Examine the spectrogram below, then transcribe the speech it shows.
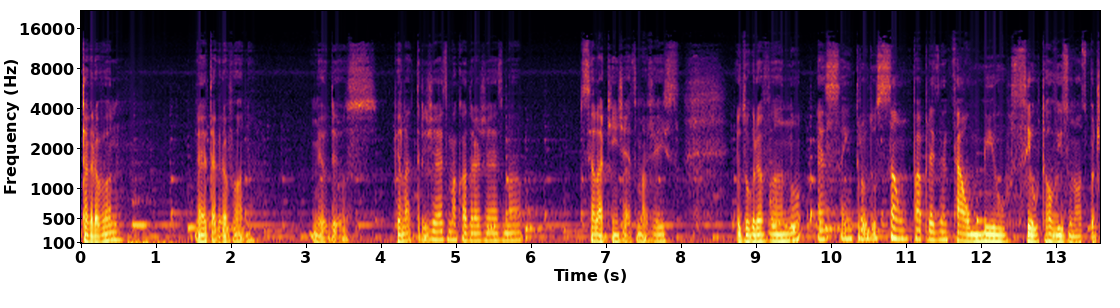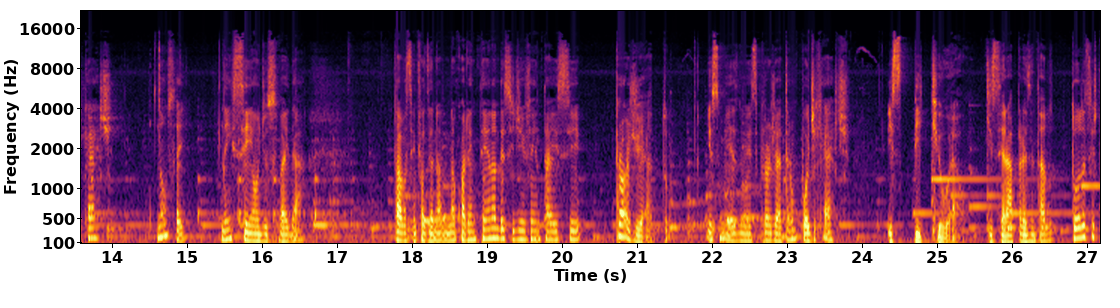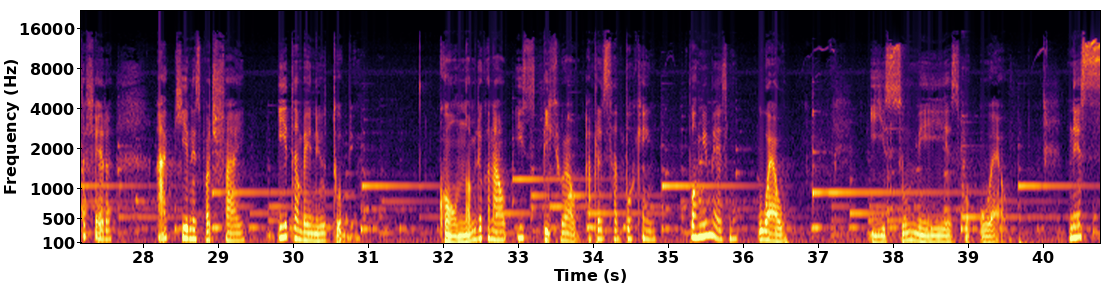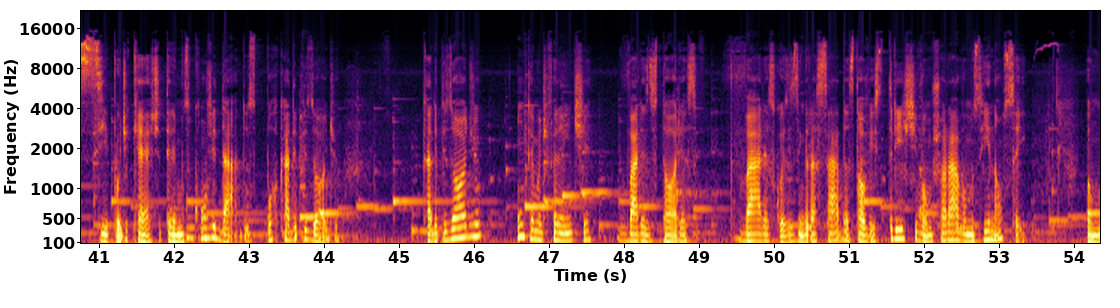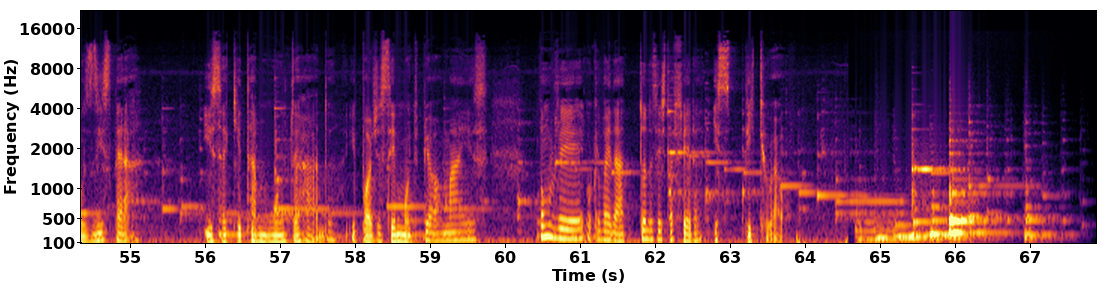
Tá gravando? É, tá gravando. Meu Deus. Pela trigésima, quadragésima, sei lá, quinzésima vez, eu tô gravando essa introdução para apresentar o meu, seu, talvez o nosso podcast. Não sei. Nem sei onde isso vai dar. Tava sem fazer nada na quarentena, decidi inventar esse projeto. Isso mesmo, esse projeto era um podcast. Speak Well, que será apresentado toda sexta-feira aqui no Spotify e também no YouTube. Com o nome do canal Speak Well, apresentado por quem? Por mim mesmo, Well. Isso mesmo, Well. Nesse podcast teremos convidados por cada episódio. Cada episódio, um tema diferente, várias histórias, várias coisas engraçadas, talvez triste, vamos chorar, vamos rir, não sei. Vamos esperar isso aqui tá muito errado e pode ser muito pior, mas vamos ver o que vai dar toda sexta-feira. Speak well.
